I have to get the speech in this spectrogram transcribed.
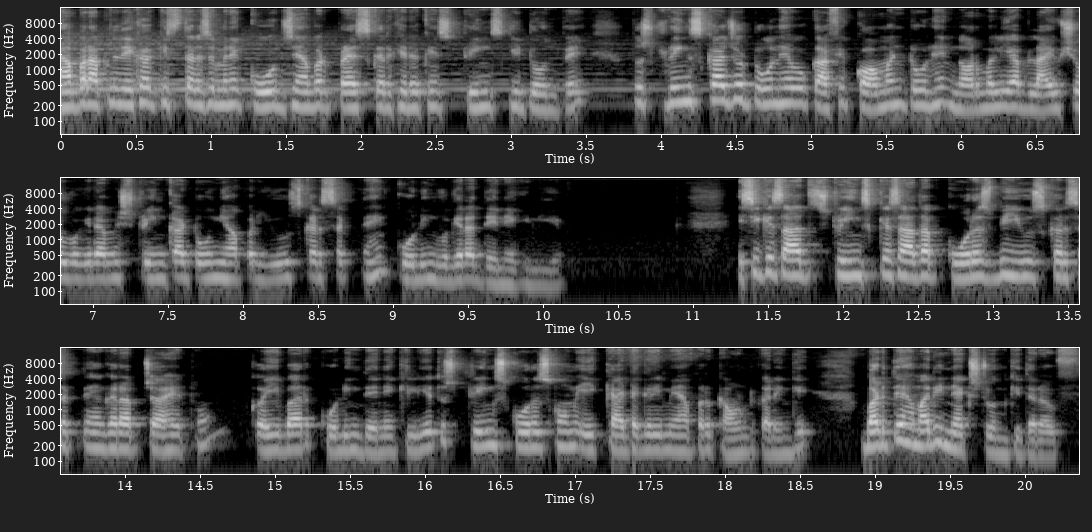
यहाँ पर आपने देखा किस तरह से मैंने कोड्स यहाँ पर प्रेस करके रखे स्ट्रिंग्स की टोन पे। तो स्ट्रिंग्स का जो टोन है वो काफ़ी कॉमन टोन है। नॉर्मली आप लाइव शो वगैरह में स्ट्रिंग का टोन यहाँ पर यूज़ कर सकते हैं कोडिंग वगैरह देने के लिए। इसी के साथ स्ट्रिंग्स के साथ आप कोरस भी यूज़ कर सकते हैं अगर आप चाहे तो कई बार कोडिंग देने के लिए। तो स्ट्रिंग्स कोरस को हम एक कैटेगरी में यहाँ पर काउंट करेंगे। बढ़ते हमारी नेक्स्ट टोन की तरफ़।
